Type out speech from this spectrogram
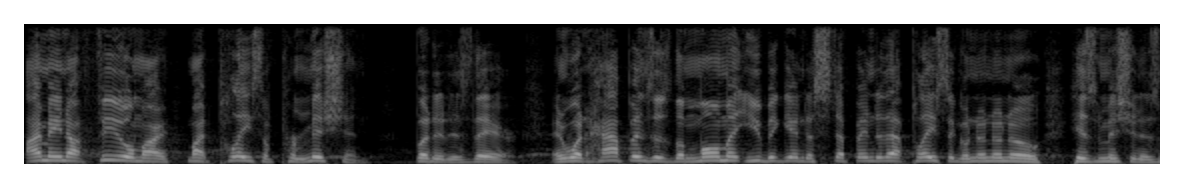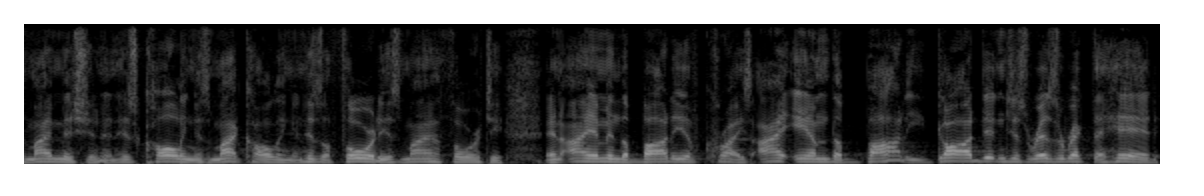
I may not feel my, my place of permission, but it is there. And what happens is the moment you begin to step into that place and go, no, no, no, his mission is my mission, and his calling is my calling, and his authority is my authority, and I am in the body of Christ. I am the body. God didn't just resurrect the head,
